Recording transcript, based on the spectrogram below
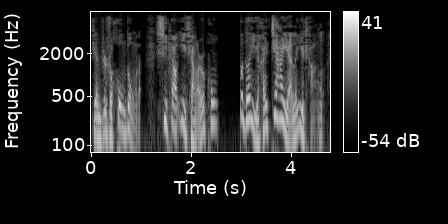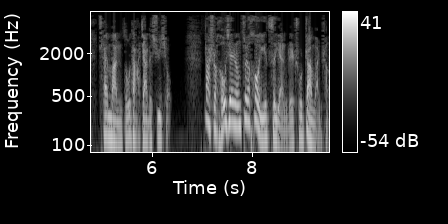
简直是轰动了，戏票一抢而空。不得已还加演了一场，才满足大家的需求。那是侯先生最后一次演这出《战宛城》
